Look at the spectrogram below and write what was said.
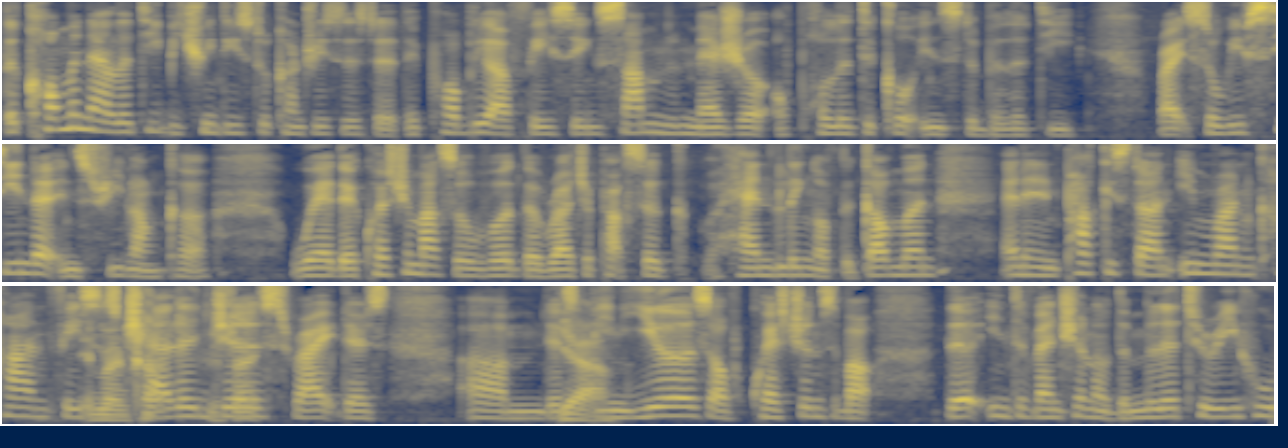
The commonality between these two countries is that they probably are facing some measure of political instability, right? So we've seen that in Sri Lanka, where there are question marks over the Rajapaksa handling of the government, and in Pakistan, Imran Khan faces Imran Khan, challenges, right? There's um, there's Yeah. been years of questions about the intervention of the military, who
